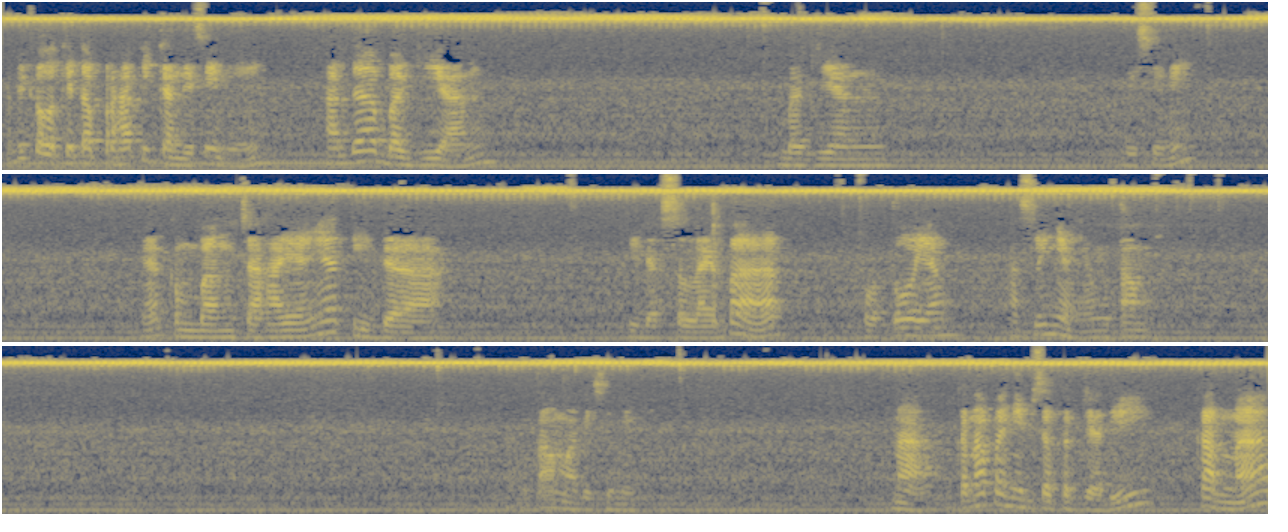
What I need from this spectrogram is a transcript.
tapi kalau kita perhatikan di sini ada bagian bagian di sini ya kembang cahayanya tidak tidak selebar foto yang aslinya yang utama. Yang utama di sini. Nah kenapa ini bisa terjadi? Karena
